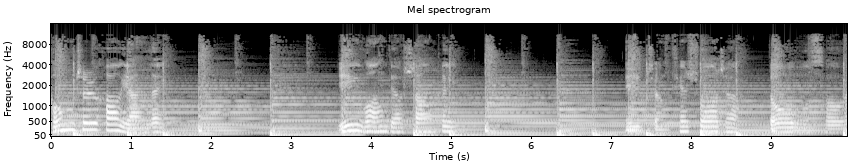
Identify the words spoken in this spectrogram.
控制好眼泪，遗忘掉伤悲。你整天说着都无所谓，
